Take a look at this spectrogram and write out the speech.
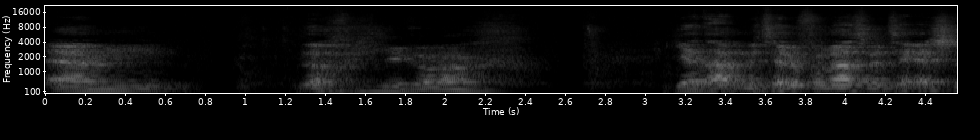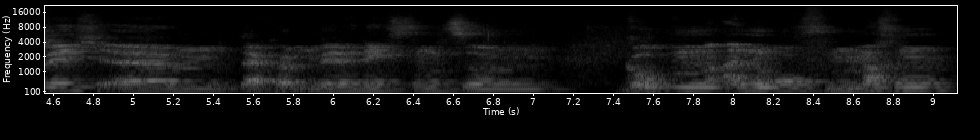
Ähm, ach, Lehrer. Ja, da hatten wir Telefonate mit Herr Eschrich. Ähm, da konnten wir wenigstens so einen Gruppenanrufen machen.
